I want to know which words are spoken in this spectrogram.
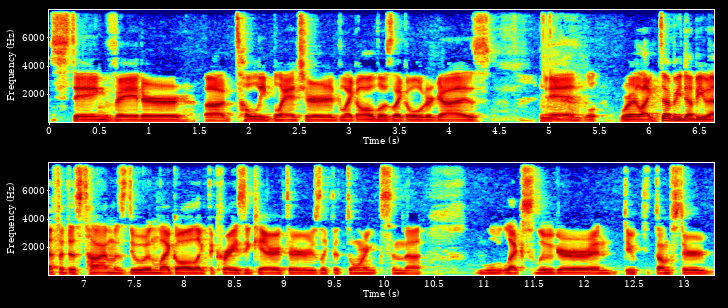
Sting, Vader, uh, Tully Blanchard, like all those like older guys. Yeah. And where like WWF at this time was doing like all like the crazy characters, like the Doinks and the Lex Luger and Duke the Dumpster,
